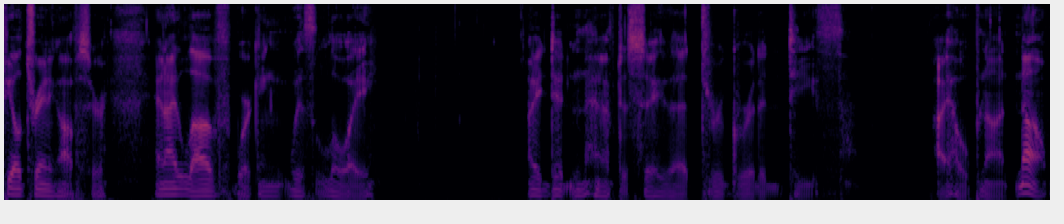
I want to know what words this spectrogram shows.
field training officer, and I love working with Loy. I didn't have to say that through gritted teeth. I hope not. No,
